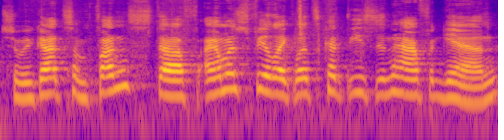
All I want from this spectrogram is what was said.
so we've got some fun stuff. I almost feel like let's cut these in half again.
